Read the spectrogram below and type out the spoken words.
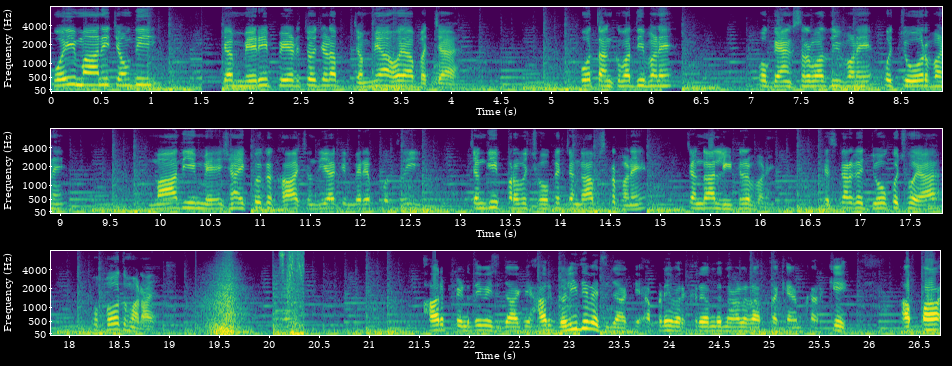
ਕੋਈ ਮਾਂ ਨਹੀਂ ਚਾਹੁੰਦੀ ਕਿ ਮੇਰੀ ਪੇਟ 'ਚੋਂ ਜਿਹੜਾ ਜੰਮਿਆ ਹੋਇਆ ਬੱਚਾ ਹੈ, ਉਹ ਤੰਕਵਾਦੀ ਬਣੇ, ਉਹ ਗੈਂਗਸਟਰਵਾਦੀ ਬਣੇ, ਉਹ ਚੋਰ ਬਣੇ। ਮਾਂ ਦੀ ਹਮੇਸ਼ਾ ਇੱਕੋ ਇੱਕ ਖਾਸ਼ ਹੁੰਦੀ ਆ ਕਿ ਮੇਰੇ ਪੁੱਤ ਦੀ ਚੰਗੀ ਪਰਵਿਸ਼ ਹੋ ਕੇ ਚੰਗਾ ਅਫਸਰ ਬਣੇ, ਚੰਗਾ ਲੀਡਰ ਬਣੇ। ਇਸ ਕਰਕੇ ਜੋ ਕੁਝ ਹੋਇਆ, ਉਹ ਬਹੁਤ ਮਾੜਾ ਹੈ। ਹਰ ਪਿੰਡ ਦੇ ਵਿੱਚ ਜਾ ਕੇ ਹਰ ਗਲੀ ਦੇ ਵਿੱਚ ਜਾ ਕੇ ਆਪਣੇ ਵਰਕਰਾਂ ਦੇ ਨਾਲ ਰਾਬਤਾ ਕਾਇਮ ਕਰਕੇ ਆਪਾਂ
